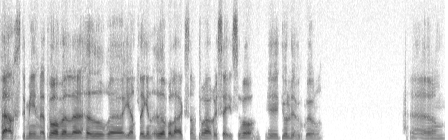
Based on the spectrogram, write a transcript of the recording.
färskt i minnet var väl eh, hur uh, egentligen överlägsen Ferrari Ceesay var i gulddivisionen. Um,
